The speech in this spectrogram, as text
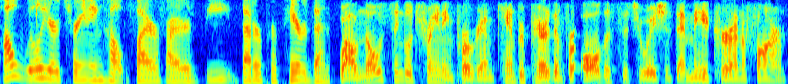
How will your training help firefighters be better prepared then? While no single training program can prepare them for all the situations that may occur on a farm,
